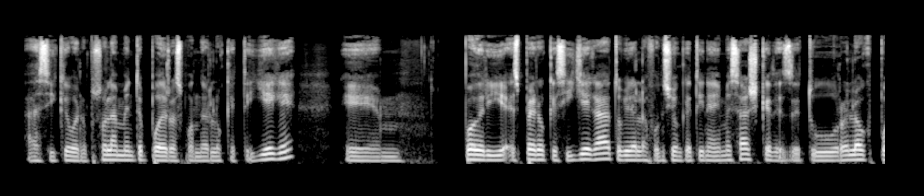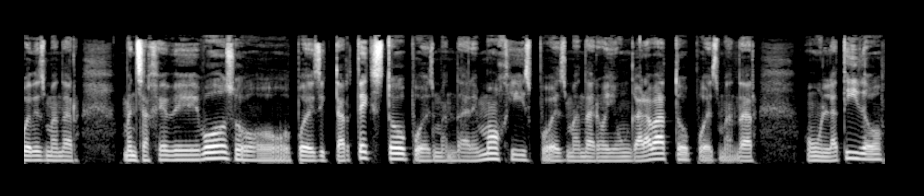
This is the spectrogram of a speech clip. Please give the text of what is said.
Así que bueno, pues solamente puedes responder lo que te llegue. Em, podría, espero que si llega tuviera la función que tiene iMessage, que desde tu reloj puedes mandar mensaje de voz o puedes dictar texto, puedes mandar emojis, puedes mandar hoy un garabato, puedes mandar un latido.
